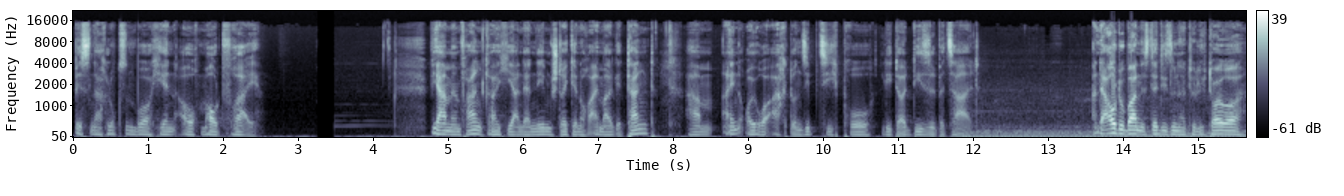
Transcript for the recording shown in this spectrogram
bis nach Luxemburg hin auch mautfrei. Wir haben in Frankreich hier an der Nebenstrecke noch einmal getankt, haben 1,78 Euro pro Liter Diesel bezahlt. An der Autobahn ist der Diesel natürlich teurer,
